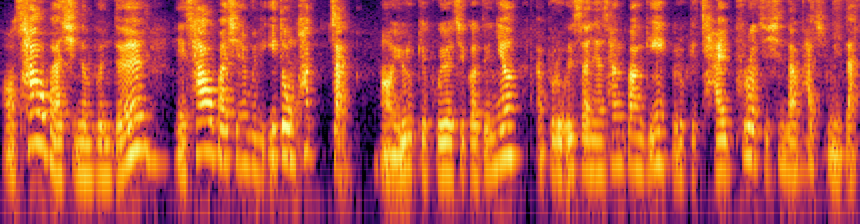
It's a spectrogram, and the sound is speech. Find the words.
어, 사업하시는 분들 예, 사업하시는 분들 이동 확장 어, 이렇게 보여지거든요. 앞으로 을사년 상반기 이렇게 잘 풀어지신다고 하십니다.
